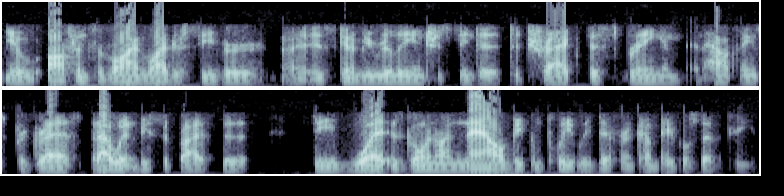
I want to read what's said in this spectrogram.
you know offensive line, wide receiver uh, is going to be really interesting to to track this spring and and how things progress. But I wouldn't be surprised to see what is going on now be completely different come April seventeenth.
